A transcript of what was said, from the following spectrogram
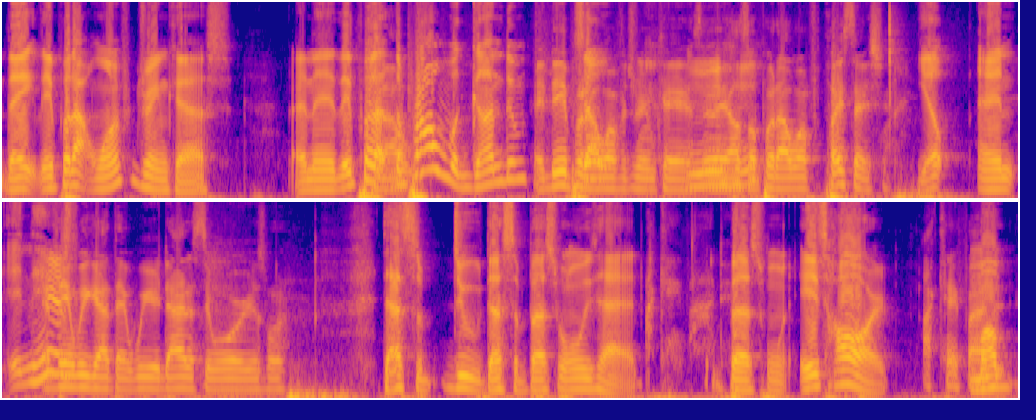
they they put out one for Dreamcast, and then they put out the problem with Gundam. They did put so- out one for Dreamcast, and they also mm-hmm. put out one for PlayStation. Yep, and and And then we got that weird Dynasty Warriors one. that's the dude. That's the best one we've had. I can't find it. Best one. It's hard. I can't find My- it.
